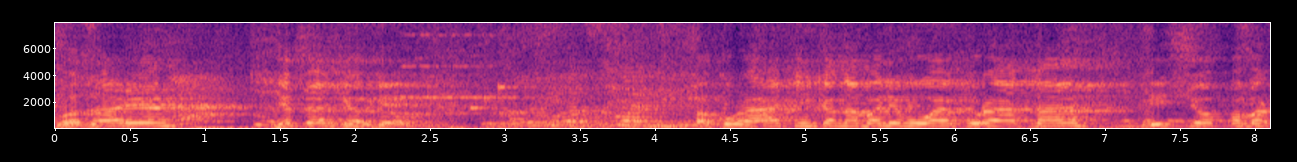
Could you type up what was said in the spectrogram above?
В Азаре. Держать, Георгий. Аккуратненько на болевой, аккуратно. Еще повор...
